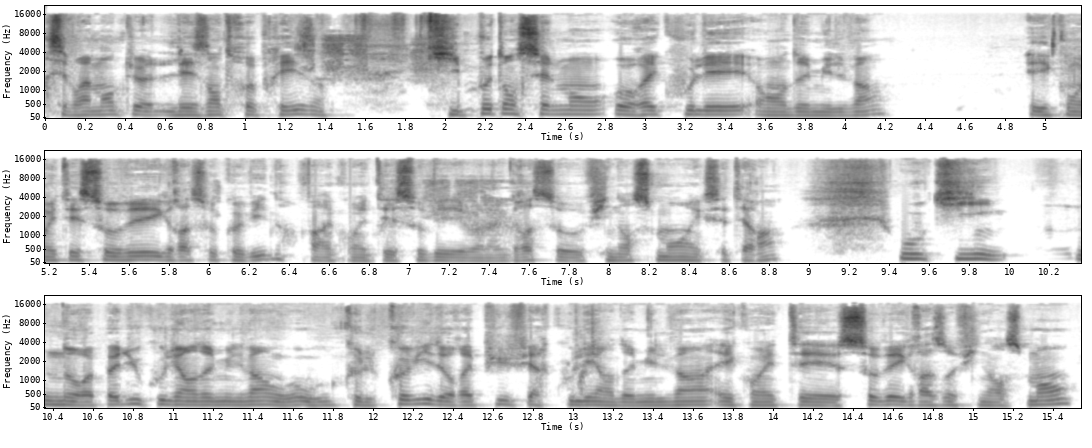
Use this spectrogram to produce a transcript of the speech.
c'est vraiment les entreprises qui potentiellement auraient coulé en 2020 et qui ont été sauvées grâce au Covid, enfin qui ont été sauvées voilà, grâce au financement, etc. Ou qui n'auraient pas dû couler en 2020 ou, que le Covid aurait pu faire couler en 2020 et qui ont été sauvés grâce au financement.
